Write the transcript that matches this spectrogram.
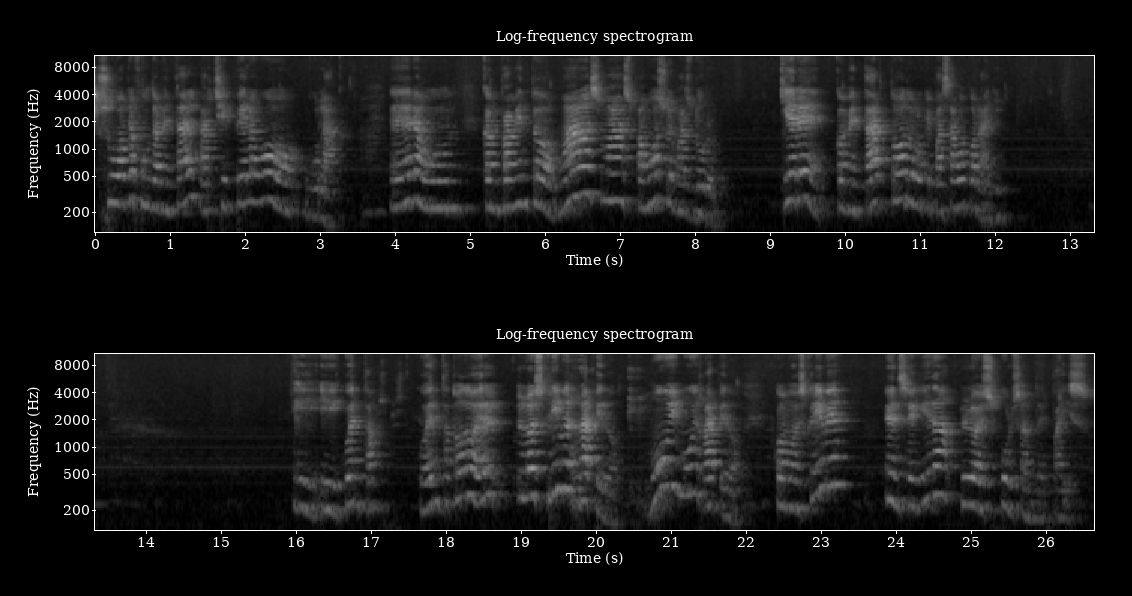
su obra fundamental, Archipiélago Gulag. Era un campamento más, más famoso y más duro. Quiere comentar todo lo que pasaba por allí. y, cuenta, cuenta todo, él lo escribe rápido, muy, muy rápido. Como escribe, enseguida lo expulsan del país.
